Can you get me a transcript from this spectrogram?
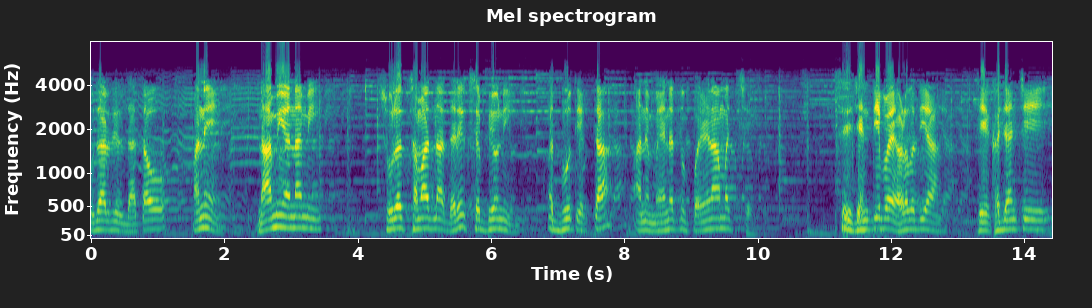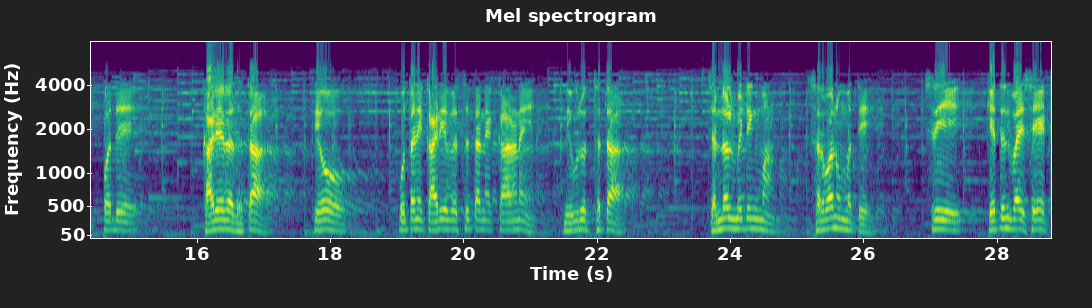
ઉદારદિલ દાતાઓ અને નામી અનામી સુરત સમાજના દરેક સભ્યોની અદ્ભુત એકતા અને મહેનતનું પરિણામ જ છે. શ્રી જયંતિભાઈ હળવદિયા જે ખજાનચી પદે કાર્યરત હતા, તેઓ પોતાની કાર્યવ્યસ્તતાને કારણે નિવૃત્ત થતા જનરલ મિટિંગમાં સર્વાનુમતે શ્રી કેતનભાઈ શેઠ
